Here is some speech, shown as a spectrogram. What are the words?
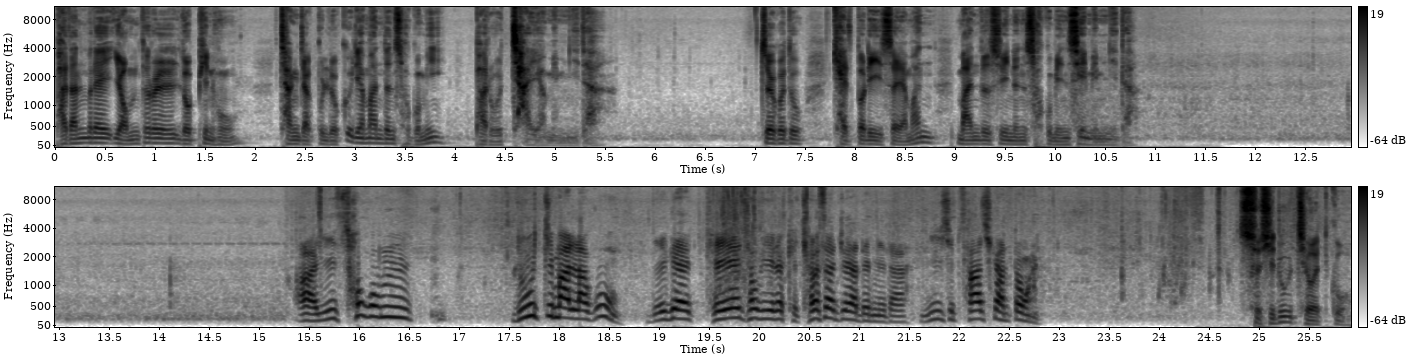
바닷물의 염도를 높인 후 장작불로 끓여 만든 소금이 바로 자염입니다. 적어도 갯벌이 있어야만 만들 수 있는 소금인 셈입니다. 아, 이 소금 눕지 말라고 이게 계속 이렇게 젖어줘야 됩니다. 24시간 동안. 수시로 젓고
